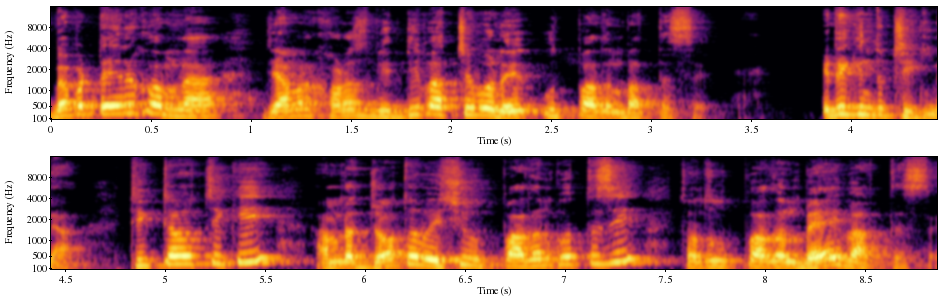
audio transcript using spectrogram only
ব্যাপারটা এরকম না যে আমার খরচ বৃদ্ধি পাচ্ছে বলে উৎপাদন বাড়তেছে। এটা কিন্তু ঠিক না। ঠিকটা হচ্ছে কি, আমরা যত বেশি উৎপাদন করতেছি, তত উৎপাদন ব্যয় বাড়তেছে।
